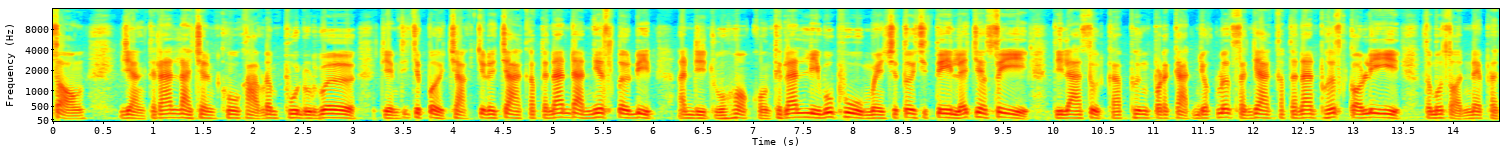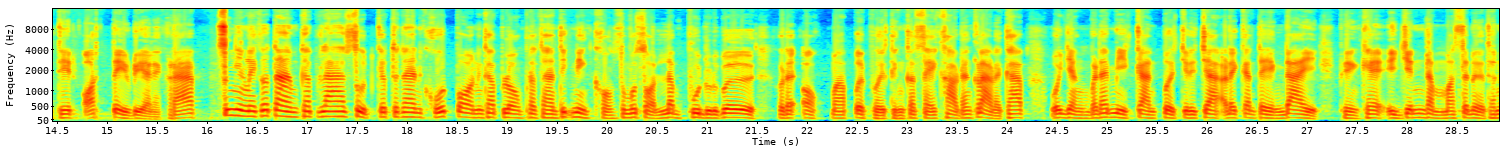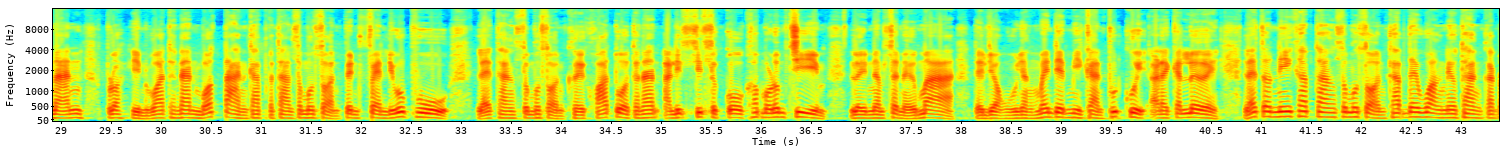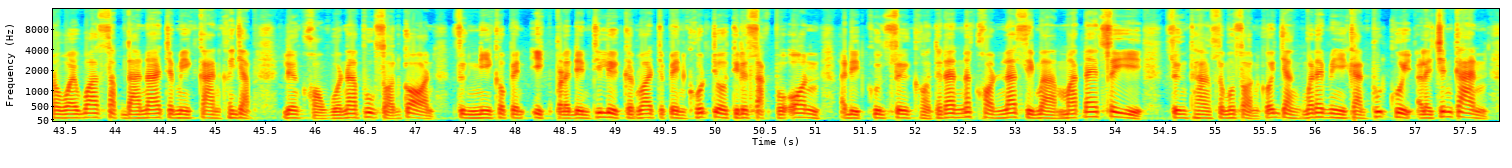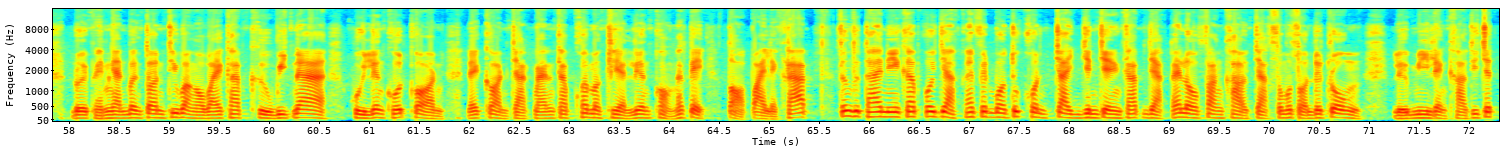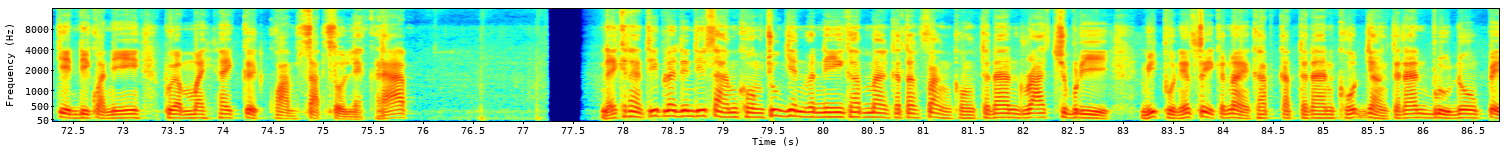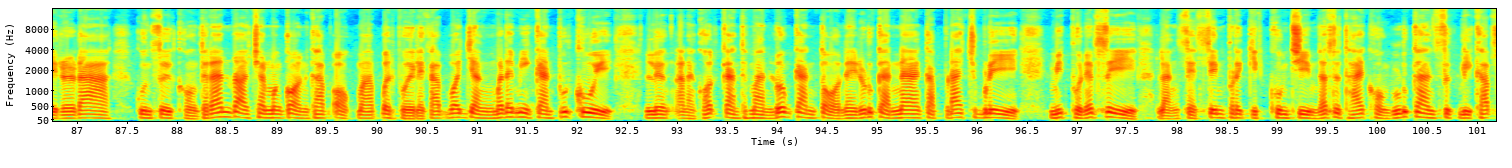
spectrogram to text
2022 อย่างทางด้านราชันโคข่าวลำพูนริเวอร์ เตรียมที่จะเปิดฉากเจรจากับทางด้านดานเนียสเตอร์ดิตอดีตหัวหอกของทางด้านลิเวอร์พูลแมนเชสเตอร์ซิตี้และเชลซีที่ล่าสุดครับเพิ่งประกาศยกเลิกสัญญากับทางด้านเพิร์สกอรีสโมสรในประเทศออสเตรเลียแหละครับ ซึ่งอย่างไรก็ตามครับล่าสุดกับทางด้านโค้ชปอนครับรองประธานเทคนิคของสโมสรลำพูนริเวอร์ ก็ได้ออกมาเปิดเผยถึงกระแสข่าวดังกล่าวนะครับว่ายังไม่ได้มีการเปิดเจรจาอะไรกันแต่อย่างใด เพียงแค่เอเย่นนำมาเสนอเท่านั้น เพราะเห็นว่าทางด้านบอสตันครับประธานสโมสรเป็นแฟนลิเวอร์พูลและทางสโมสรเคยคว้าตัวทางด้านอลิสซิสโกเข้ามาร่วมทีม เลยนำเสนอมา แต่ยังยังไม่ได้มีการพูดคุยอะไรกันเลย และตอนนี้ครับทางสโมสรครับได้วางแนวทางกันเอาไว้ว่าสัปดาห์หน้าจะมีการขยับเรื่องของของหัวหน้าผู้สอนก่อน ซึ่งนี่ก็เป็นอีกประเด็นที่ลือกันว่าจะเป็นโค้ชโจติรศักดิ์โปออนอดีตกุนซือของทางด้านนครราชสีมามาดได้ซีซึ่งทางสโมสรก็ยังไม่ได้มีการพูดคุยอะไรเช่นกัน โดยแผนงานเบื้องต้นที่วางเอาไว้ครับ คือวิกหน้าคุยเรื่องโค้ชก่อน และก่อนจากนั้นครับค่อยมาเคลียร์เรื่องของนักเตะต่อไปเลยครับ ซึ่งสุดท้ายนี้ครับก็อยากให้แฟนบอลทุกคนใจเย็นๆครับอยากให้รอฟังข่าวจากสโมสรโดยตรง หรือมีแหล่งข่าวที่ชัดเจนดีกว่านี้ เพื่อไม่ให้เกิดความสับสนเลยครับ ในขณะที่ประเด็นที่ 3 ของช่วงเย็นวันนี้ครับมากันทางฝั่งของทางด้านราชบุรี มิตรผลเอฟซีกันหน่อยครับ กับทางด้านโค้ชอย่างทางด้านบรูโนเปเรรากุนซือของทางด้านราชันมังกรครับออกมาเปิดเผยเลยครับ ว่ายังไม่ได้มีการพูดคุย เรื่องอนาคตการทำงานร่วมกันต่อในฤดูกาลหน้ากับราชบุรี มิตรผลเอฟซีหลังเสร็จสิ้นภารกิจคุมทีมนัดสุดท้ายของฤดูกาลศึกลีกครับ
